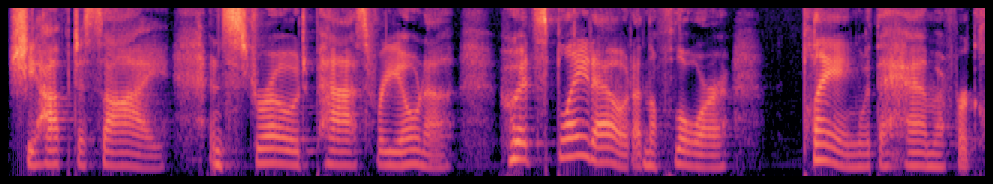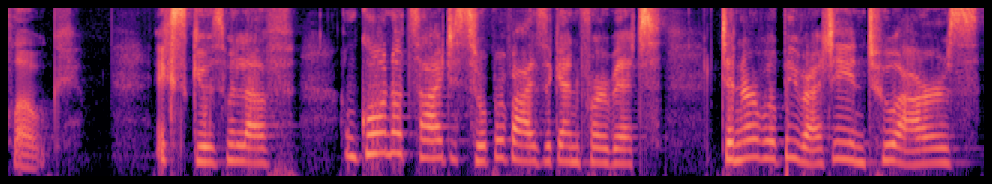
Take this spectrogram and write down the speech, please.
She huffed a sigh and strode past Riona, who had splayed out on the floor, playing with the hem of her cloak. Excuse me, love. I'm going outside to supervise again for a bit. Dinner will be ready in two hours,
